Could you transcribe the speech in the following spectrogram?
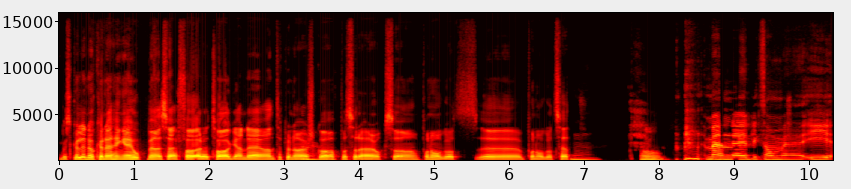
Det skulle nog kunna hänga ihop med så här företagande och entreprenörskap mm. och sådär också på något, eh, på något sätt. Mm. Mm. Men eh, liksom eh, i,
